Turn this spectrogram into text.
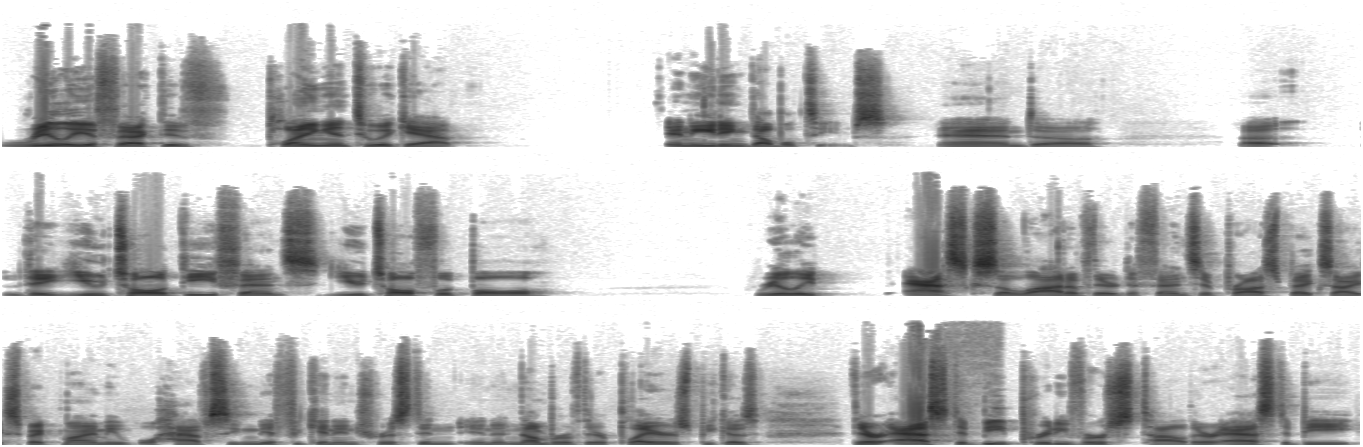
really effective playing into a gap and eating double teams. And uh, uh, the Utah defense, Utah football really asks a lot of their defensive prospects. I expect Miami will have significant interest in, in a number of their players because they're asked to be pretty versatile. They're asked to be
